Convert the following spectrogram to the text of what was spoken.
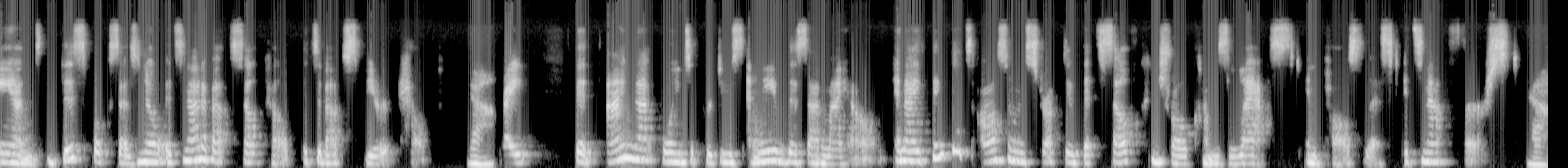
And this book says, no, it's not about self help, it's about spirit help. Yeah. Right. That I'm not going to produce any of this on my own. And I think it's also instructive that self control comes last in Paul's list. It's not first. Yeah.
